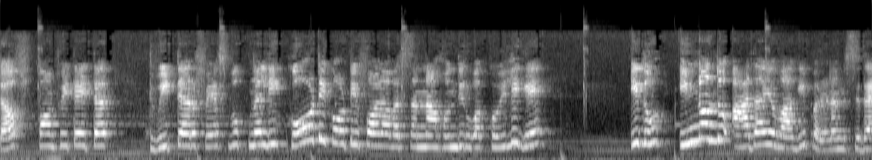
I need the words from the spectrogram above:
ಟಫ್ ಕಾಂಪಿಟೇಟರ್. ಟ್ವಿಟರ್ ಫೇಸ್ಬುಕ್ನಲ್ಲಿ ಕೋಟಿ ಕೋಟಿ ಫಾಲೋವರ್ಸ್ ಅನ್ನ ಹೊಂದಿರುವ ಕೊಹ್ಲಿಗೆ ಇದು ಇನ್ನೊಂದು ಆದಾಯವಾಗಿ ಪರಿಣಮಿಸಿದೆ.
